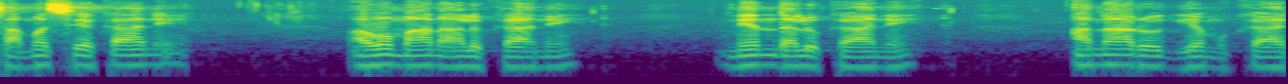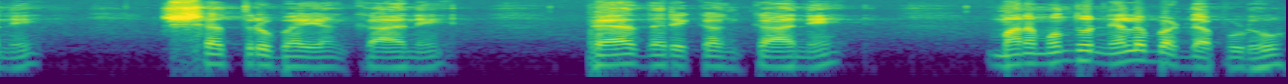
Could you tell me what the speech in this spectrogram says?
సమస్య కానీ అవమానాలు కానీ నిందలు కానీ అనారోగ్యం కానీ శత్రుభయం కానీ పేదరికం కానీ మన ముందు నిలబడ్డప్పుడు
